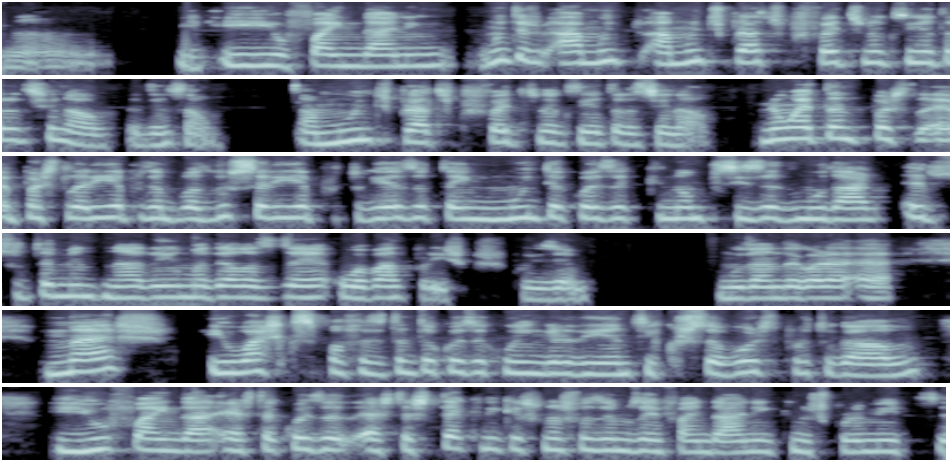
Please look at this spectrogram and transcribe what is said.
É? E, e, o fine dining, muitas, há, muito, há muitos pratos perfeitos na cozinha tradicional, atenção, há muitos pratos perfeitos na cozinha tradicional. Não é tanto pastelaria, por exemplo, a doçaria portuguesa tem muita coisa que não precisa de mudar absolutamente nada e uma delas é o abado de periscos, por exemplo mudando agora a. Mas eu acho que se pode fazer tanta coisa com ingredientes e com os sabores de Portugal e o fine dining, esta coisa, estas técnicas que nós fazemos em fine dining que nos permite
